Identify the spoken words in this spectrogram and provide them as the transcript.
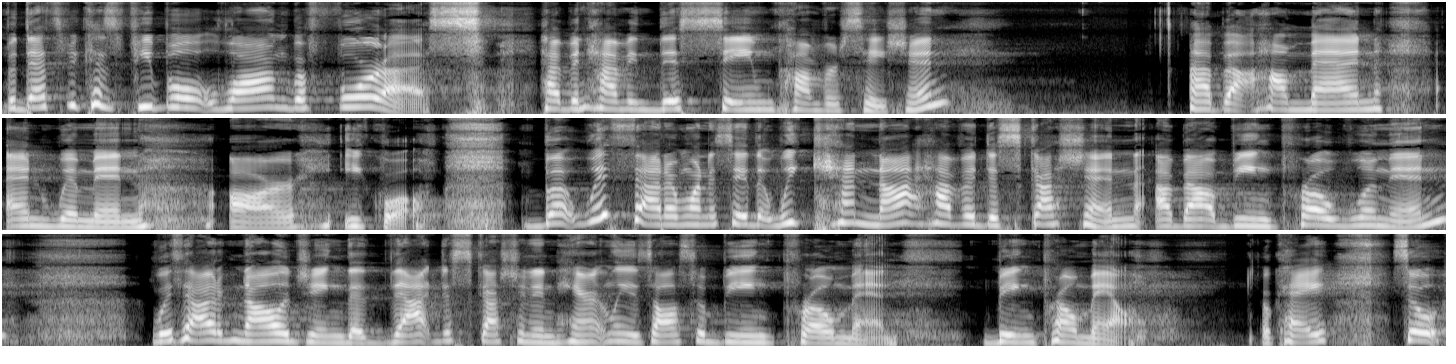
But that's because people long before us have been having this same conversation about how men and women are equal. But with that, I want to say that we cannot have a discussion about being pro women without acknowledging that that discussion inherently is also being pro men, being pro male. Okay? So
